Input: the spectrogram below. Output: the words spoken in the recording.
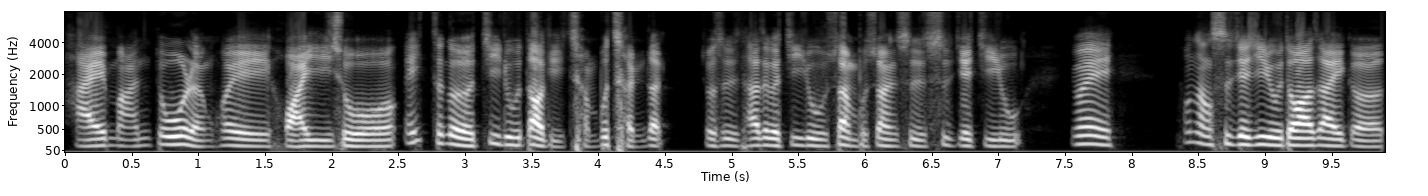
还蛮多人会怀疑说，诶，这个记录到底承不承认？就是他这个记录算不算是世界纪录？因为通常世界纪录都要在一个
